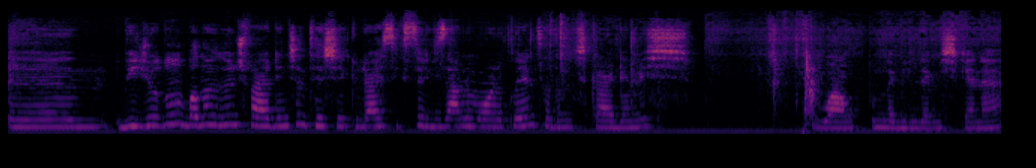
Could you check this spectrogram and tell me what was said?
Ee, vücudunu bana ödünç verdiğin için teşekkürler. Siksir gizemli morlukların tadını çıkar demiş. Wow, bunu da bil demiş gene.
